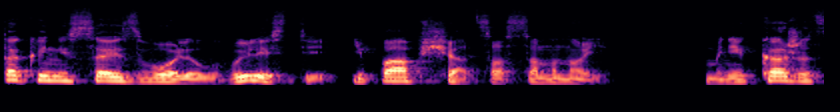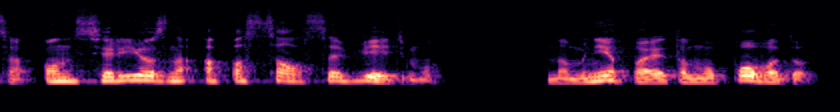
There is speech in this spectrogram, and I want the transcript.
так и не соизволил вылезти и пообщаться со мной. Мне кажется, он серьезно опасался ведьму, но мне по этому поводу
